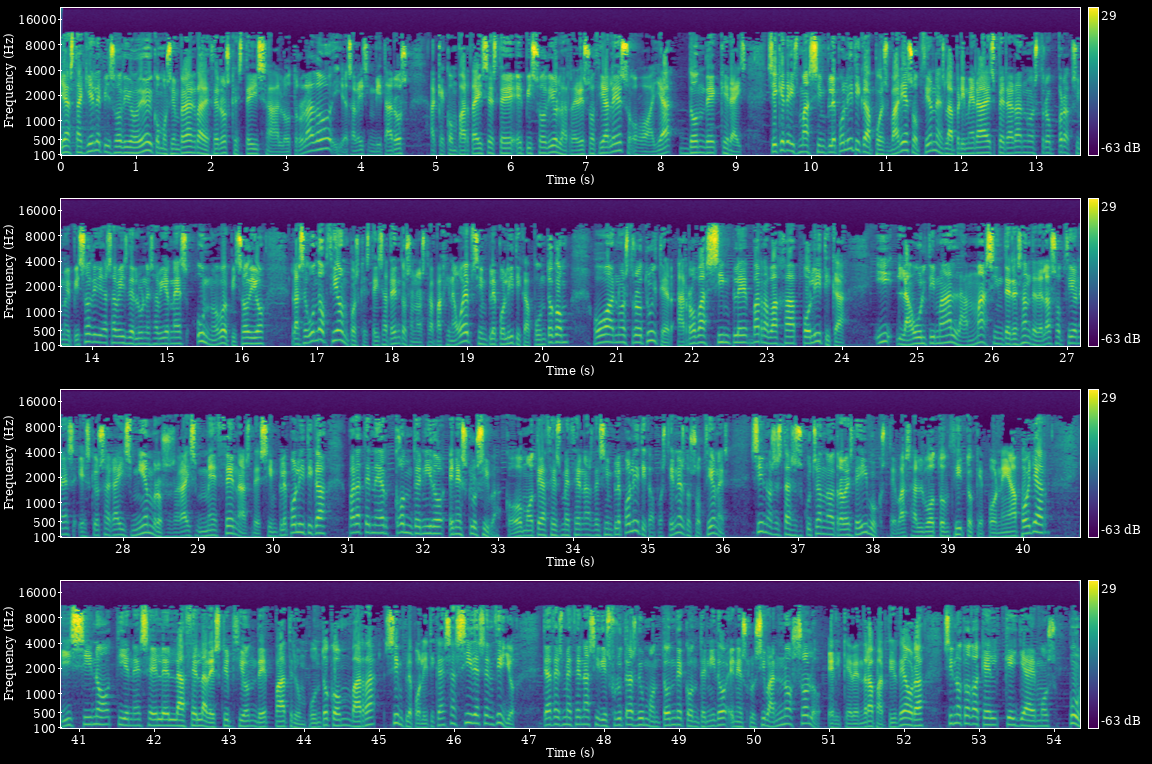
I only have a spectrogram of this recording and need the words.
Y hasta aquí el episodio de hoy. Como siempre, agradeceros que estéis al otro lado y ya sabéis, invitaros a que compartáis este episodio en las redes sociales o allá donde queráis. Si queréis más simple política, pues varias opciones. La primera, esperar a nuestro próximo episodio. Ya sabéis, de lunes a viernes, un nuevo episodio. La segunda opción, pues que estéis atentos a nuestra página web, simplepolitica.com o a nuestro Twitter, arroba simple barra baja política. Y la última, la más interesante de las opciones, es que os hagáis miembros, os hagáis mecenas de Simple Política para tener contenido en exclusiva. ¿Cómo te haces mecenas de Simple Política? Pues tienes dos opciones. Si nos estás escuchando a través de ebooks, te vas al botoncito que pone apoyar y si no, tienes el enlace en la descripción de patreon.com barra Simple Política. Es así de sencillo. Te haces mecenas y disfrutas de un montón de contenido en exclusiva, no solo el que vendrá a partir de ahora, sino todo aquel que ya hemos publicado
